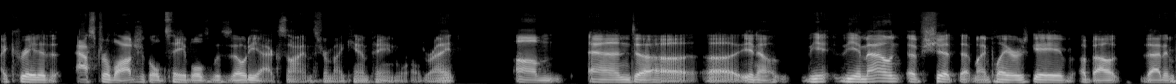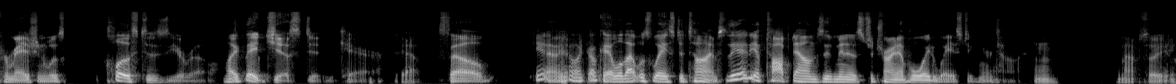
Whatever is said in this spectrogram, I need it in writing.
i created astrological tables with zodiac signs for my campaign world right um and uh, uh, you know the the amount of shit that my players gave about that information was close to zero. Like they just didn't care. Yeah. So you know, you're like, okay, well, that was wasted time. So the idea of top down zoom in is to try and avoid wasting your time. Mm, absolutely.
